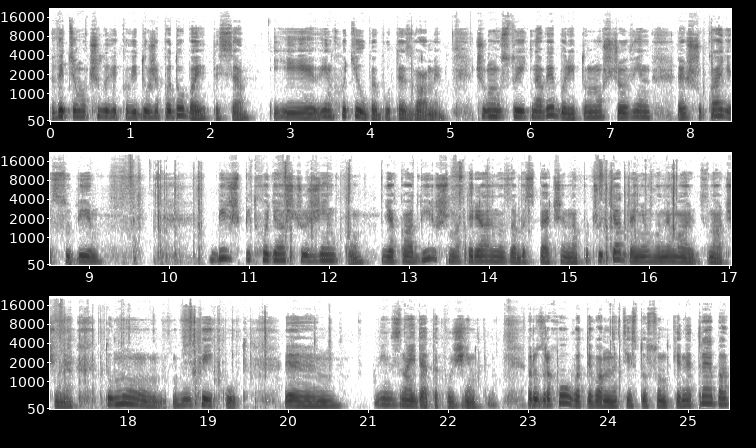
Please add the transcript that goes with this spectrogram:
Ви цьому чоловікові дуже подобаєтеся, і він хотів би бути з вами. Чому стоїть на виборі? Тому що він е, шукає собі більш підходящу жінку, яка більш матеріально забезпечена. Почуття для нього не мають значення, тому глухий кут. Він знайде таку жінку. Розраховувати вам на ці стосунки не треба.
